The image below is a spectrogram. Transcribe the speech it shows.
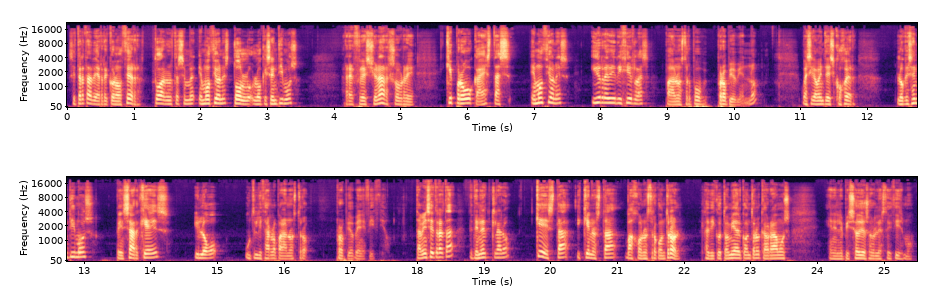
se trata de reconocer todas nuestras em-, emociones, todo lo que sentimos, reflexionar sobre qué provoca estas emociones y redirigirlas para nuestro propio bien, ¿no? Básicamente escoger lo que sentimos, pensar qué es y luego utilizarlo para nuestro propio beneficio. También se trata de tener claro qué está y qué no está bajo nuestro control, la dicotomía del control que hablábamos en el episodio sobre el estoicismo.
